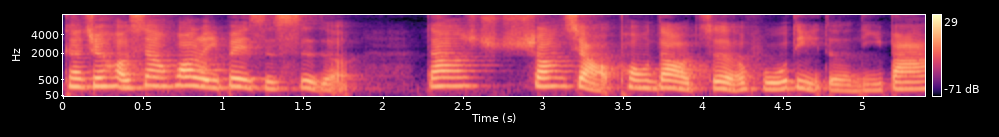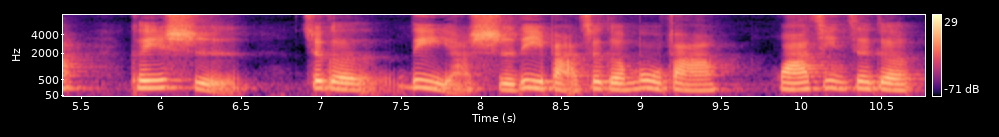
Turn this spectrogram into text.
感觉好像花了一辈子似的。当双脚碰到这湖底的泥巴，可以使这个力啊，使力把这个木筏滑进这个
